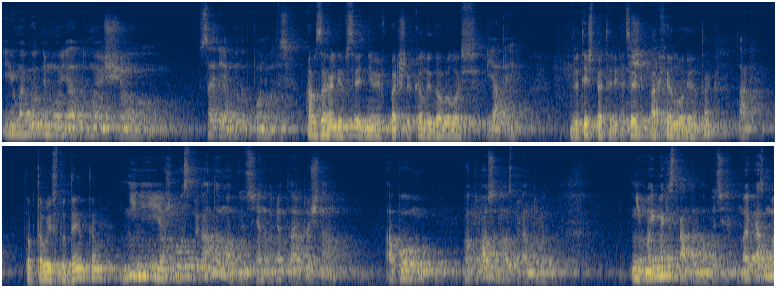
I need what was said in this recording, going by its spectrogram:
І в майбутньому я думаю, що серія буде поповнюватися. А взагалі в Седніві вперше, коли довелось П'ятий. 2005 рік. Це археологія, так? Так. Тобто ви студентом. Ні, ні, ні, я вже був аспірантом, мабуть, я не пам'ятаю точно. Або готувався до аспірантури. Ні, маг- магістрантом, мабуть. Ми якраз ми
